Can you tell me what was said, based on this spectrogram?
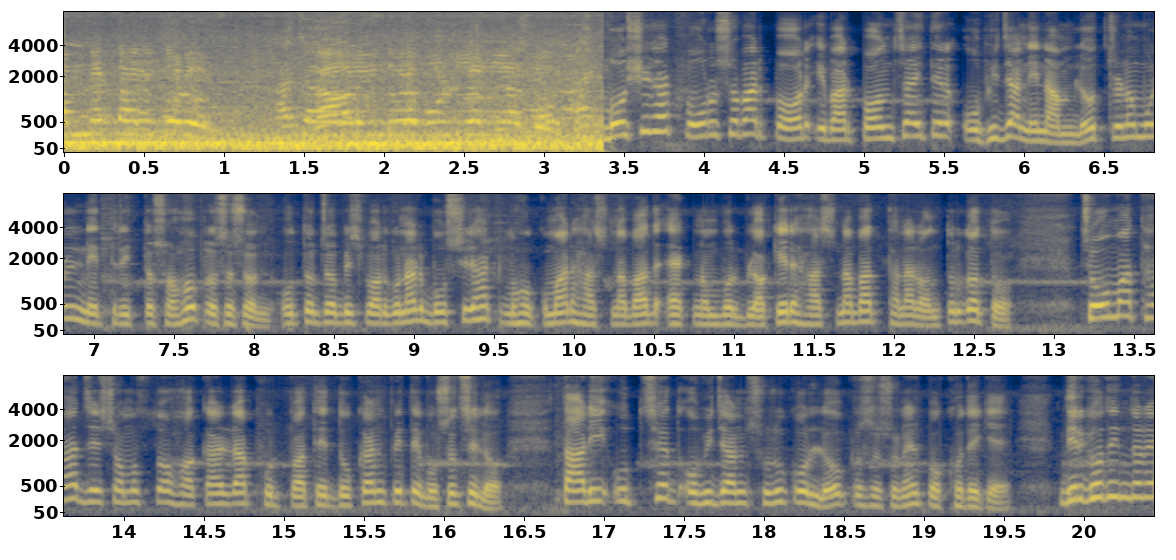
আপনার তারিখ করুন। আসব। বসিরহাট পৌরসভার পর এবার পঞ্চায়েতের অভিযানে নামল তৃণমূল নেতৃত্ব সহ প্রশাসন। উত্তর চব্বিশ পরগনার বসিরহাট মহকুমার হাসনাবাদ এক নম্বর ব্লকের হাসনাবাদ থানার অন্তর্গত। চৌমাথা যে সমস্ত হকাররা ফুটপাথে দোকান পেতে বসেছিল তারই উচ্ছেদ অভিযান শুরু করল প্রশাসনের পক্ষ থেকে। দীর্ঘদিন ধরে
